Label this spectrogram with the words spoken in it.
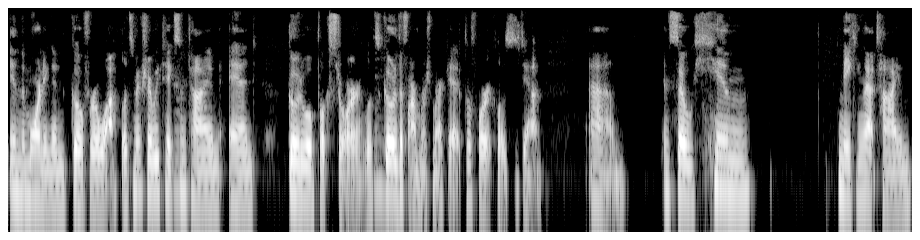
in the morning and go for a walk. Let's make sure we take some time and go to a bookstore. Let's go to the farmer's market before it closes down. Um, and so him making that time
